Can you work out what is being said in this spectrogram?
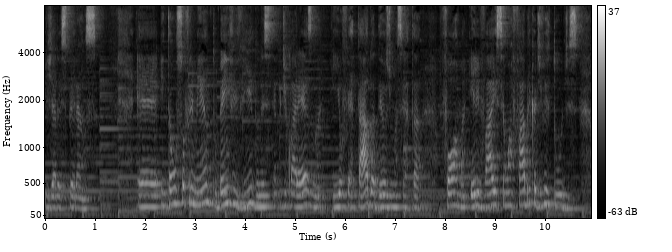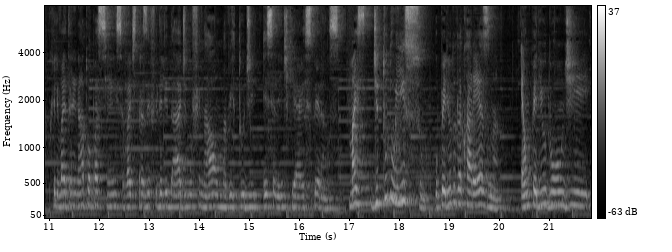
e gera esperança. É, então, o sofrimento bem vivido nesse tempo de quaresma e ofertado a Deus de uma certa forma, ele vai ser uma fábrica de virtudes, porque ele vai treinar a tua paciência, vai te trazer fidelidade no final, uma virtude excelente que é a esperança. Mas de tudo isso, o período da quaresma é um período onde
